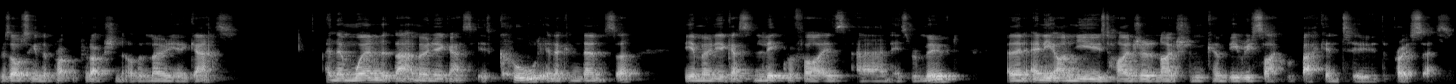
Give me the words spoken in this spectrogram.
resulting in the production of ammonia gas. And then when that ammonia gas is cooled in a condenser, the ammonia gas liquefies and is removed. And then any unused hydrogen and nitrogen can be recycled back into the process.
